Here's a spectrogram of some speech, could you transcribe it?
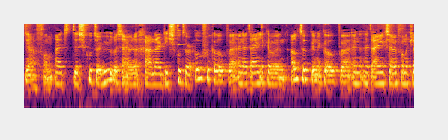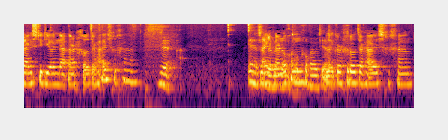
ja, vanuit de scooter huren zijn we gegaan naar die scooter overkopen. En uiteindelijk hebben we een auto kunnen kopen. En uiteindelijk zijn we van een kleine studio inderdaad naar een groter huis gegaan. ja. Ja, uiteindelijk naar nog een opgebouwd. Leuker groter huis gegaan.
